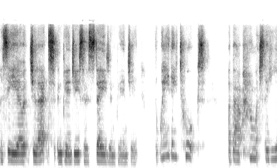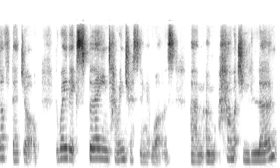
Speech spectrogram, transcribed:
the CEO at Gillette in P&G, so stayed in P&G, the way they talked about how much they loved their job, the way they explained how interesting it was, um, and how much you learn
